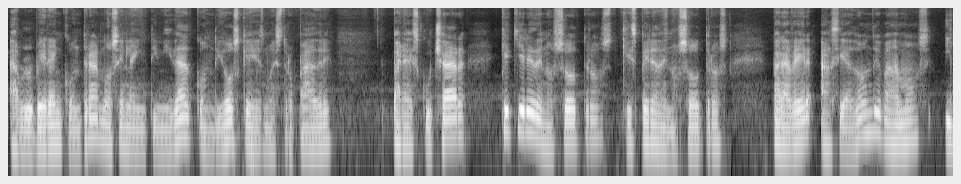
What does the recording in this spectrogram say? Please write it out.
a volver a encontrarnos en la intimidad con Dios que es nuestro Padre, para escuchar qué quiere de nosotros, qué espera de nosotros, para ver hacia dónde vamos y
